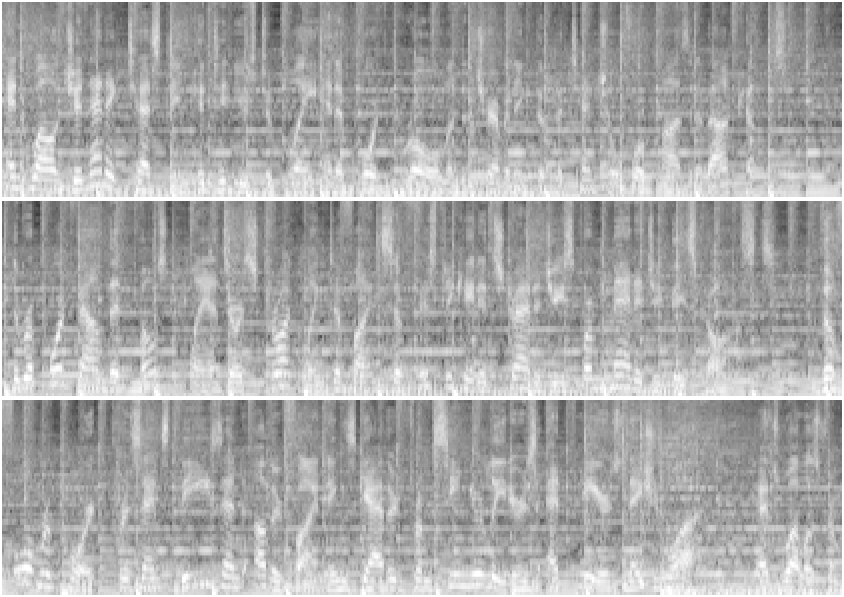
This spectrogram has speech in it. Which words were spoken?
And while genetic testing continues to play an important role in determining the potential for positive outcomes, the report found that most plans are struggling to find sophisticated strategies for managing these costs. The full report presents these and other findings gathered from senior leaders at payers nationwide as well as from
